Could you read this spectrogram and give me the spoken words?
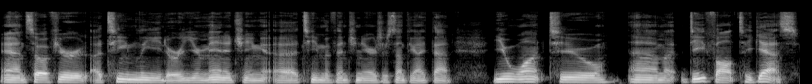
And so if you're a team lead or you're managing a team of engineers or something like that, you want to um, default to yes.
